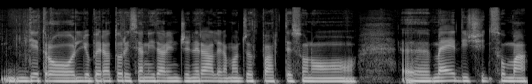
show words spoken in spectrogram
dietro gli operatori sanitari in generale, la maggior parte sono eh, medici, insomma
